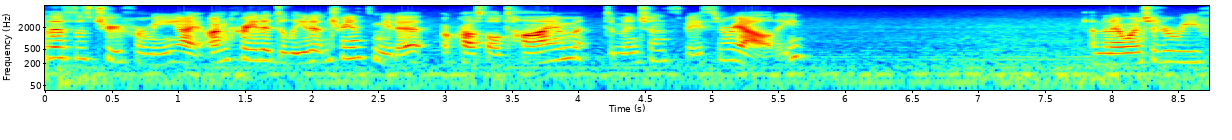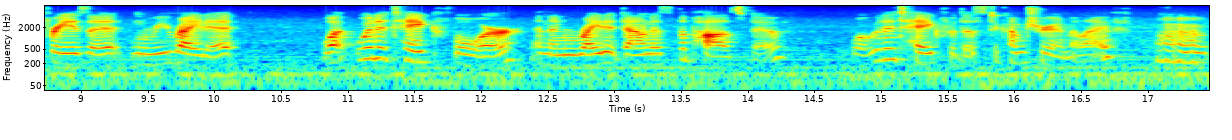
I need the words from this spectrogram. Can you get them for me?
this is true for me, I uncreate it, delete it, and transmute it across all time, dimension, space, and reality. And then I want you to rephrase it and rewrite it. What would it take for, and then write it down as the positive, what would it take for this to come true in my life?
